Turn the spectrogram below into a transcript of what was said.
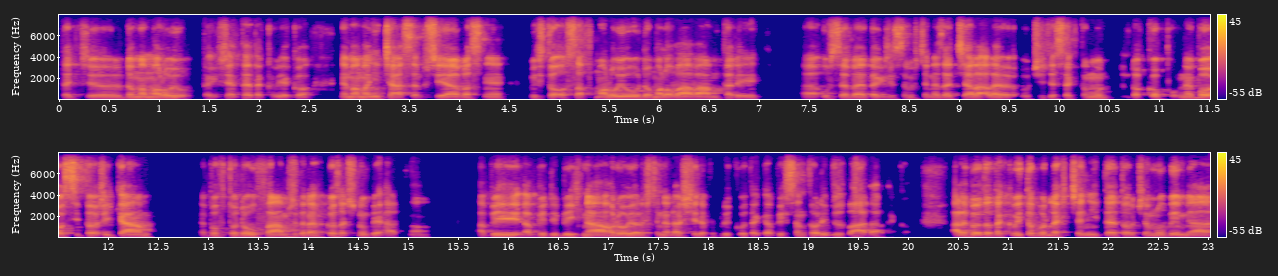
teď e, doma maluju, takže to je takový jako, nemám ani čas, jsem přijel vlastně místo oslav maluju, domalovávám tady u sebe, takže jsem ještě nezačal, ale určitě se k tomu dokopu, nebo si to říkám, nebo v to doufám, že teda jako začnu běhat, no. Aby, aby kdybych náhodou jel ještě na další republiku, tak abych jsem to líp zvládal, jako. Ale bylo to takový to odlehčení, to je to, o čem mluvím. Já,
